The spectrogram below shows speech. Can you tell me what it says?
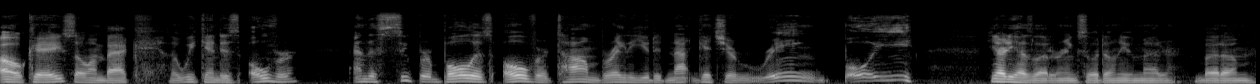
Okay, so I'm back. The weekend is over, and the Super Bowl is over. Tom Brady, you did not get your ring, boy. He already has a lot of rings, so it don't even matter. But um,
